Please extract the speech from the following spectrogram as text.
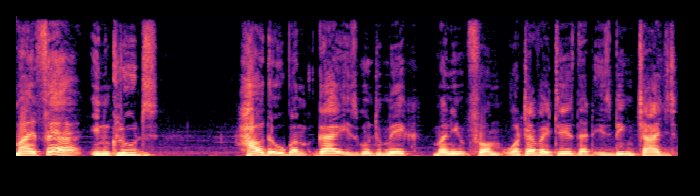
My fare includes how the Uber guy is going to make money from whatever it is that is being charged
